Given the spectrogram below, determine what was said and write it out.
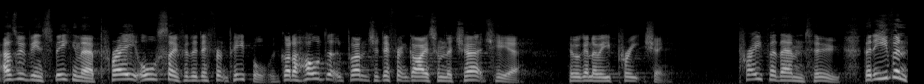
as we've been speaking there, pray also for the different people. We've got a whole bunch of different guys from the church here who are going to be preaching. Pray for them too. That even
